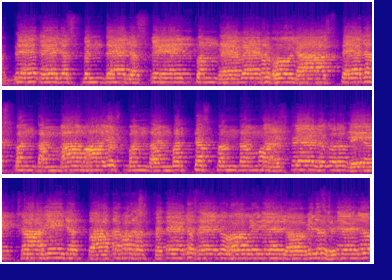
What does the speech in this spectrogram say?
अग्ने तेजस्मिन् तेजस्वे त्वम् देवेषु भूयास्तेजस्पन्दम् मामायुष्मन्दम् वर्त्यस्पन्दम् मनुष्येषु गुरुदीक्षायै जत्वा तपदश्च तेजसेजो विजेजो विदसि तेजो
